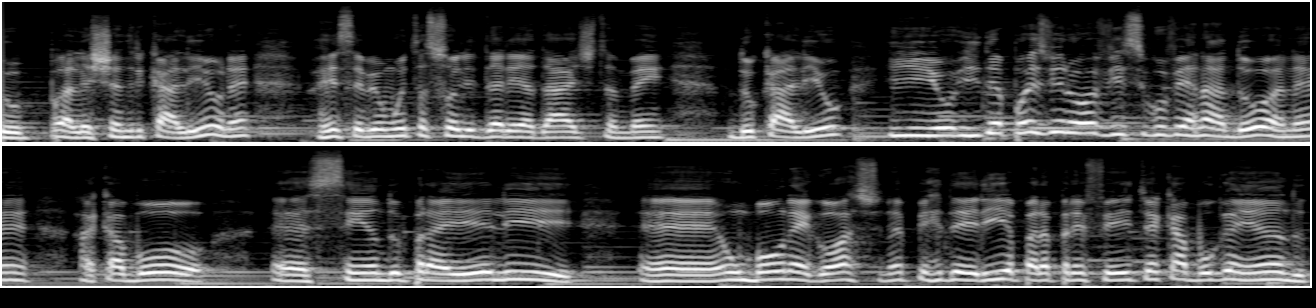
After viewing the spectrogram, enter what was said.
do Alexandre Calil, né? Recebeu muita solidariedade também do Calil e, e depois virou vice-governador, né? Acabou é, sendo para ele é, um bom negócio, né? Perderia para prefeito e acabou ganhando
